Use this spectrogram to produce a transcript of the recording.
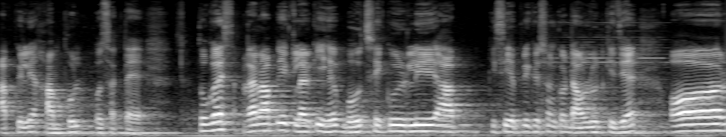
आपके लिए हार्मफुल हो सकता है। तो गैस अगर आप एक लड़की है, बहुत सिक्योरली आप किसी एप्लीकेशन को डाउनलोड कीजिए और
